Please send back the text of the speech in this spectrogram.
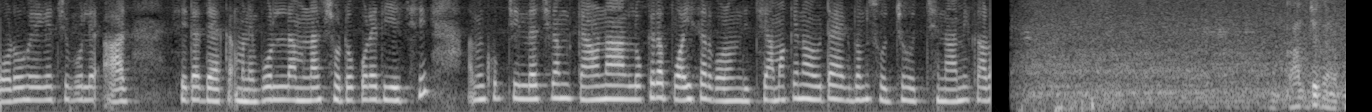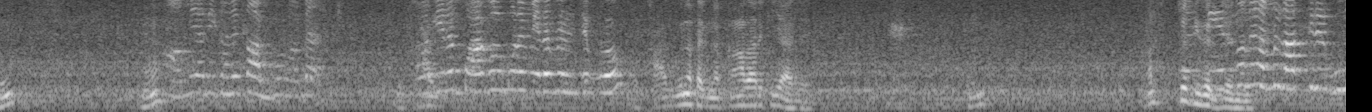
বড় হয়ে গেছে বলে আর সেটা দেখা মানে বললাম না ছোট করে দিয়েছি। আমি খুব চিল্লাচ্ছিলাম কেননা লোকেরা পয়সার গরম দিচ্ছে আমাকে না ওইটা একদম সহ্য হচ্ছে না। আমি কারও কাঁদছো কেন তুমি? হ্যাঁ? আমি আর এখানে থাকব না ব্যাস। এরা পাগল করে মেরে ফেলছে পুরো। থাকবি না থাকবি না কাঁদার কি আছে? হুম? কিসের জন্য? রাত্রিরে ঘুম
